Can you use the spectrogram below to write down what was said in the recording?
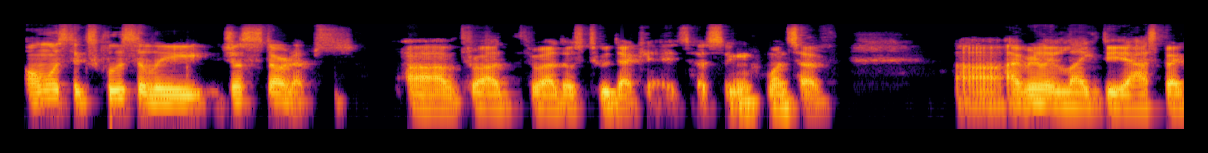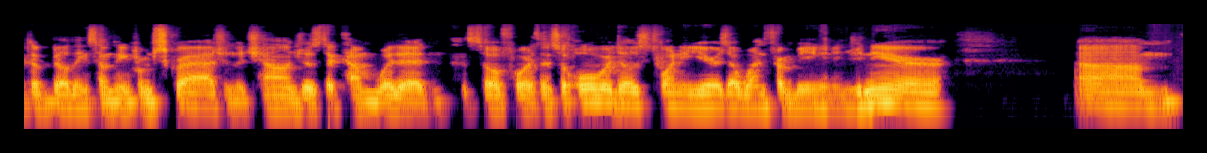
almost exclusively just startups uh, throughout throughout those two decades. I think once I've uh, I really like the aspect of building something from scratch and the challenges that come with it and so forth. And so over those 20 years, I went from being an engineer, um,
